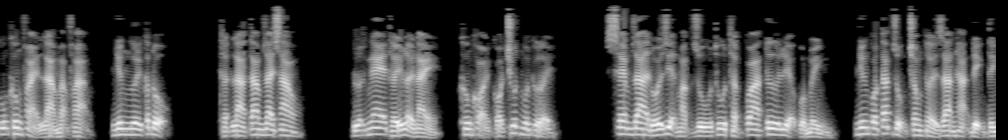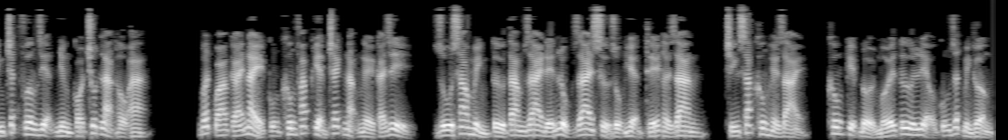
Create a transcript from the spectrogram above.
cũng không phải là mạo phạm, nhưng ngươi cấp độ, thật là tam giai sao? Luận nghe thấy lời này, không khỏi có chút muốn cười. Xem ra đối diện mặc dù thu thập qua tư liệu của mình, nhưng có tác dụng trong thời gian hạn định tính chất phương diện nhưng có chút lạc hậu a. Bất quá cái này cũng không pháp khiển trách nặng nề cái gì dù sao mình từ tam giai đến lục giai sử dụng hiện thế thời gian, chính xác không hề dài, không kịp đổi mới tư liệu cũng rất bình thường.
